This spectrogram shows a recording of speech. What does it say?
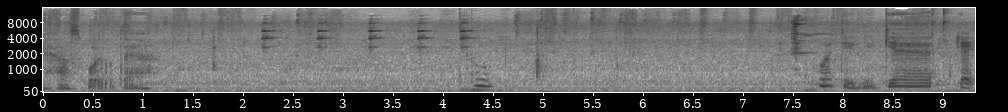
house spoiled there. Oh. What did we get? Yay.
